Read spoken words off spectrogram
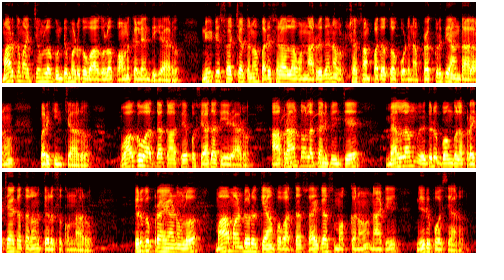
మార్గమధ్యంలో గుంటుమడుగు వాగులో పవన్ కళ్యాణ్ దిగారు. నీటి స్వచ్ఛతను పరిసరాల్లో ఉన్న అరుదైన వృక్ష సంపదతో కూడిన ప్రకృతి అందాలను పరికించారు. వాగు వద్ద కాసేపు సేద తీరారు. ఆ ప్రాంతంలో కనిపించే మెల్లం వెదురు బొంగుల ప్రత్యేకతలను తెలుసుకున్నారు. తిరుగు ప్రయాణంలో మామండూరు క్యాంపు వద్ద సైగస్ మొక్కను నాటి నీరు పోశారు.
